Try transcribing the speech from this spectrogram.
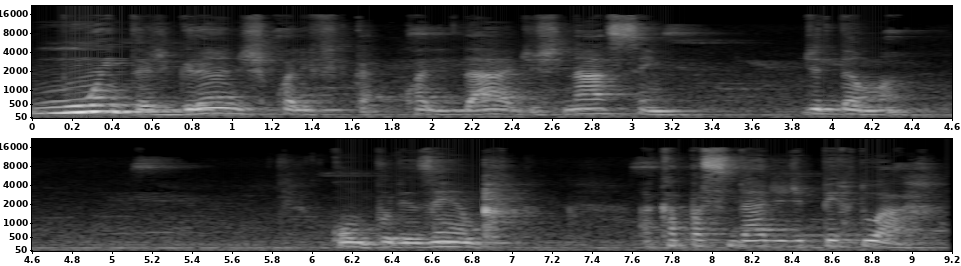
Muitas grandes qualidades nascem de Dama, como por exemplo a capacidade de perdoar,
